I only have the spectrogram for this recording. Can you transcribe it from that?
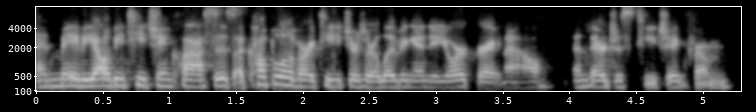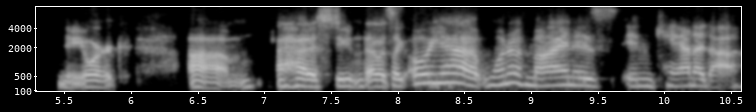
And maybe I'll be teaching classes. A couple of our teachers are living in New York right now, and they're just teaching from New York. Um, I had a student that was like, "Oh yeah, one of mine is in Canada,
